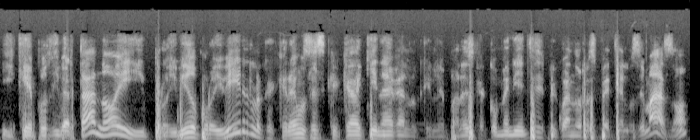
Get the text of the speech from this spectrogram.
y que pues libertad, ¿no? Y prohibido prohibir, lo que queremos es que cada quien haga lo que le parezca conveniente siempre y cuando respete a los demás, ¿no?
